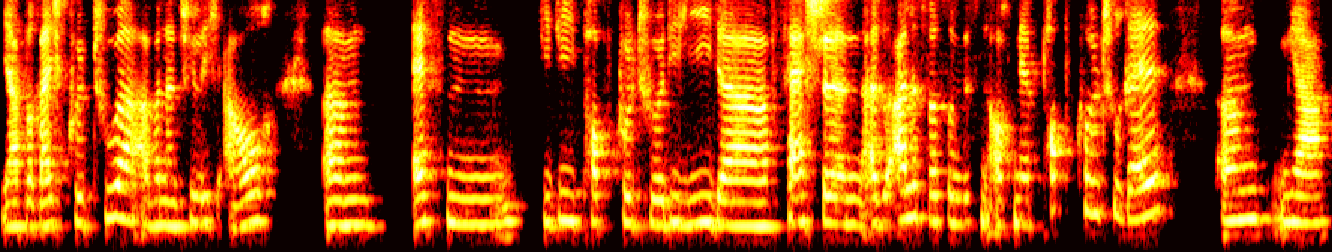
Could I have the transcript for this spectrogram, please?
ja, Bereich Kultur, aber natürlich auch ähm, Essen, die, die Popkultur, die Lieder, Fashion, also alles, was so ein bisschen auch mehr popkulturell ähm, ja,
